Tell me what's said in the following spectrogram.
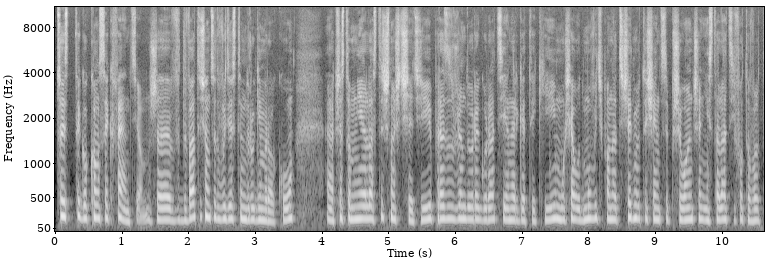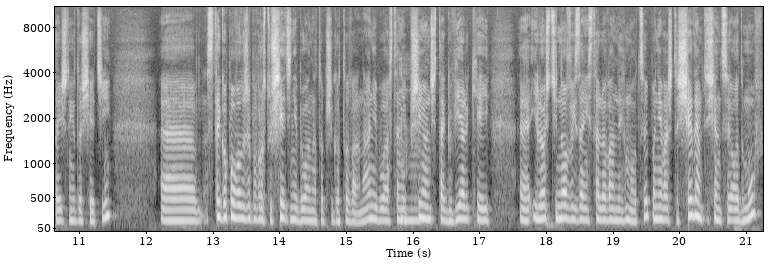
co jest tego konsekwencją, że w 2022 roku e, przez tą nieelastyczność sieci prezes Urzędu Regulacji Energetyki musiał odmówić ponad 7 tysięcy przyłączeń instalacji fotowoltaicznych do sieci. E, z tego powodu, że po prostu sieć nie była na to przygotowana, nie była w stanie mhm. przyjąć tak wielkiej ilości nowych zainstalowanych mocy, ponieważ te 7 tysięcy odmów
